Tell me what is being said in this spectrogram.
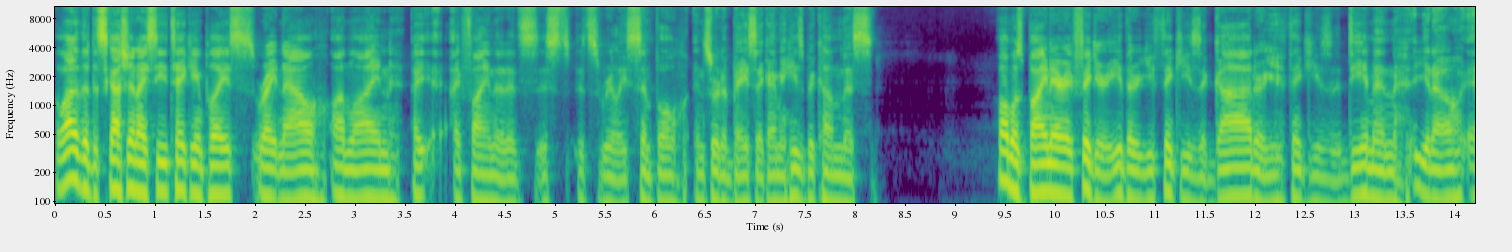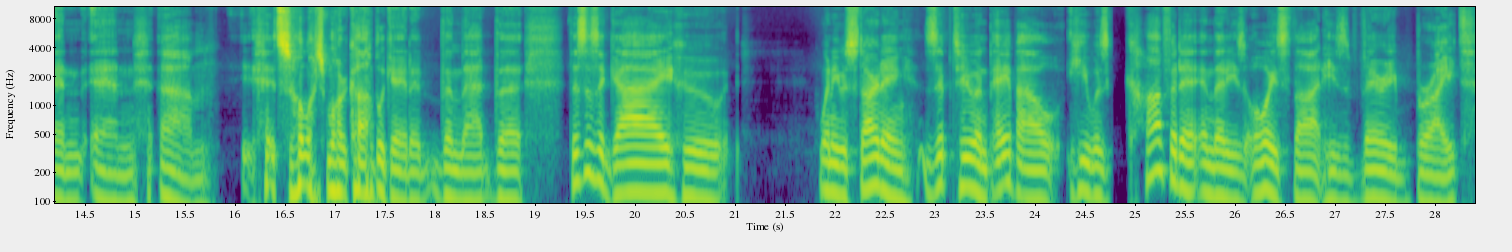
a lot of the discussion I see taking place right now online, I, I find that it's, it's it's really simple and sort of basic. I mean, he's become this almost binary figure. Either you think he's a god or you think he's a demon, you know, and and um, it's so much more complicated than that. The this is a guy who when he was starting Zip2 and PayPal, he was confident in that he's always thought he's very bright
